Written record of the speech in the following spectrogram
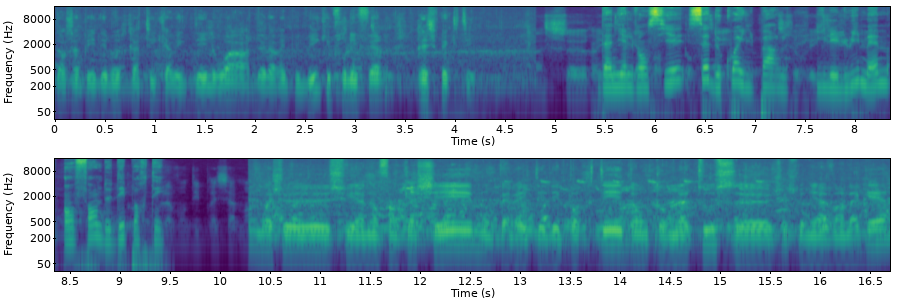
dans un pays démocratique avec des lois de la République, il faut les faire respecter. Daniel Vancier sait de quoi il parle. Il est lui-même enfant de déporté. Moi, je suis un enfant caché, mon père a été déporté, donc on a tous, euh, je suis né avant la guerre,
